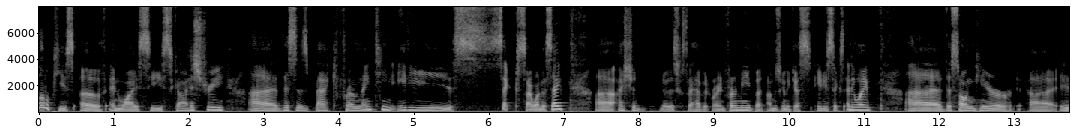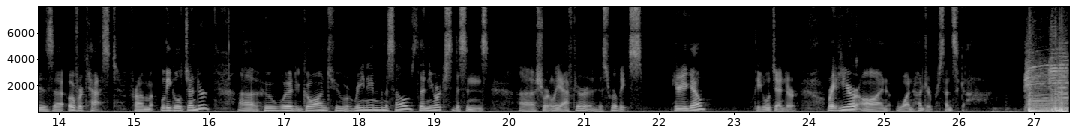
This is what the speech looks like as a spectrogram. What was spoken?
Little piece of NYC ska history. Uh, this is back from 1986, I want to say. I should know this because I have it right in front of me, but I'm just gonna guess 86 anyway. Uh, the song here uh, is uh, "Overcast" from Legal Gender, uh, who would go on to rename themselves the New York Citizens uh, shortly after this release. Here you go, Legal Gender, right here on 100% Ska.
